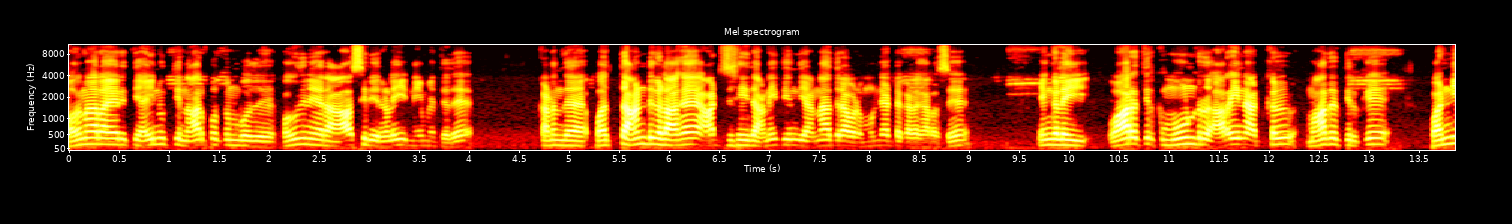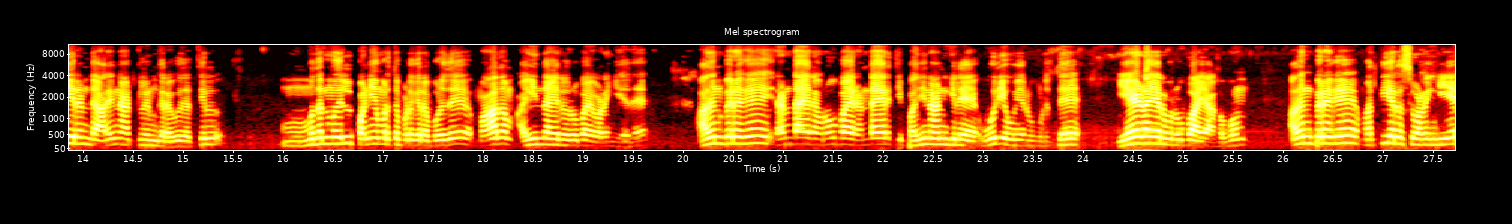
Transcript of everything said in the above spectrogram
பதினாறாயிரத்தி ஐநூற்றி நாற்பத்தொன்பது பகுதி நேர ஆசிரியர்களை நியமித்தது. கடந்த பத்து ஆண்டுகளாக ஆட்சி செய்த அனைத்து இந்திய அண்ணா திராவிட முன்னேற்ற கழக அரசு. எங்களை வாரத்திற்கு மூன்று அரை நாட்கள் மாதத்திற்கு பன்னிரண்டு அரை நாட்கள் என்கிற விதத்தில் முதன் முதலில் பணியமர்த்தப்படுகிற பொழுது மாதம் ஐந்தாயிரம் ரூபாய் வழங்கியது. அதன் பிறகு இரண்டாயிரம் ரூபாய் ரெண்டாயிரத்தி பதினான்கிலே ஊதிய உயர்வு கொடுத்து ஏழாயிரம் ரூபாயாகவும் அதன் பிறகு மத்திய அரசு வழங்கிய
